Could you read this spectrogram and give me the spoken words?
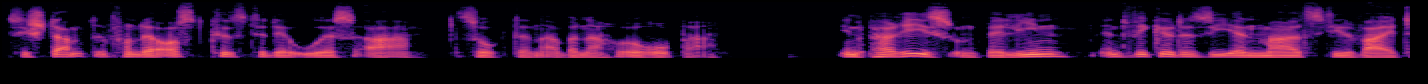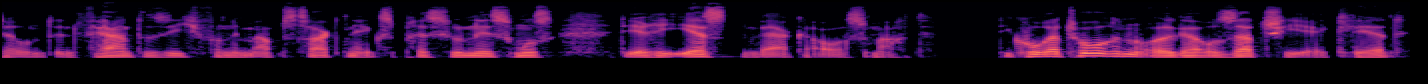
Sie stammte von der Ostküste der USA, zog dann aber nach Europa. In Paris und Berlin entwickelte sie ihren Malstil weiter und entfernte sich von dem abstrakten Expressionismus, der ihre ersten Werke ausmacht. Die Kuratorin Olga Osacci erklärt,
